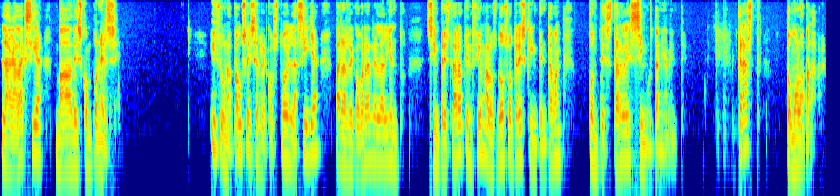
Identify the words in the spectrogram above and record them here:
la galaxia va a descomponerse. Hizo una pausa y se recostó en la silla para recobrar el aliento, sin prestar atención a los dos o tres que intentaban contestarle simultáneamente. Krast tomó la palabra.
